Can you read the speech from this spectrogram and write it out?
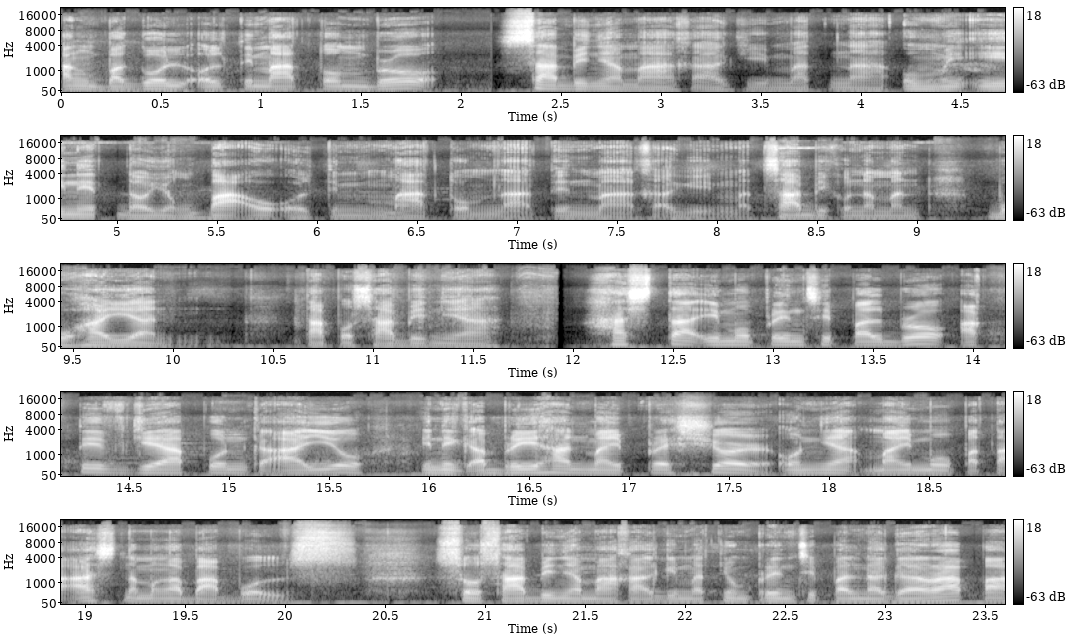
ang bagol ultimatum bro. Sabi niya mga kaagimat na umiinit daw yung bao ultimatum natin mga kaagimat. Sabi ko naman, buhay yan. Tapos sabi niya, Hasta imo principal bro, active gyapon kaayo. Inig-abrihan may pressure, onya may mo pataas na mga bubbles. So sabi niya mga kaagimat yung principal na garapa,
